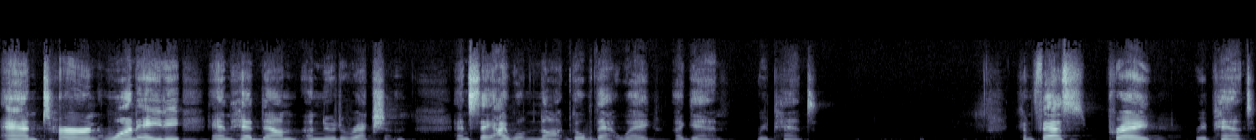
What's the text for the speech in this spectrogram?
and turn 180 and head down a new direction and say, I will not go that way again. Repent. Confess, pray, repent.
